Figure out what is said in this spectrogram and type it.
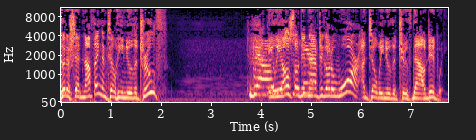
could have said nothing until he knew the truth. Well, we also didn't have to go to war until we knew the truth now, did we?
